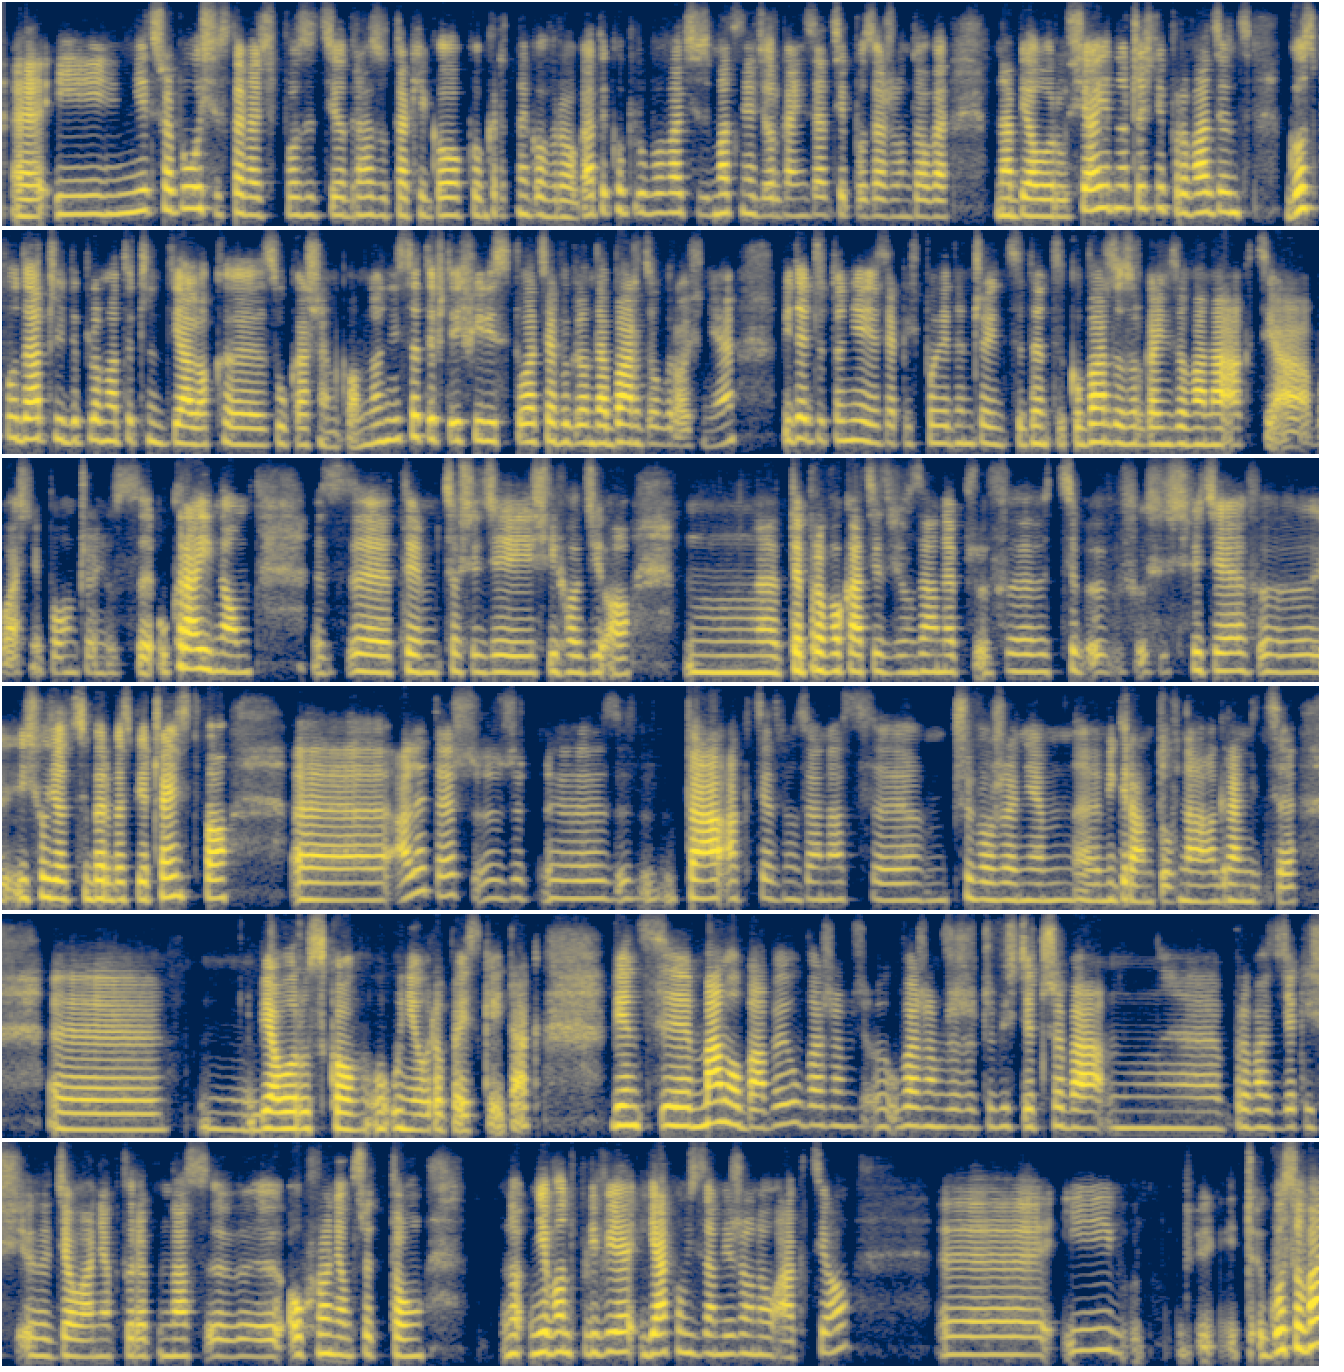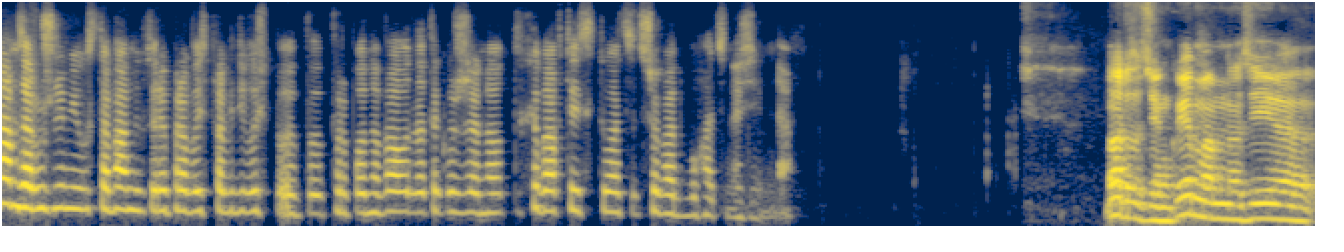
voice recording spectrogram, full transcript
e, i nie trzeba było się stawiać w pozycji od razu takiego konkretnego wroga, tylko próbować wzmacniać organizacje pozarządowe na Białorusi, a jednocześnie prowadząc gospodarczy i dyplomatyczny dialog e, z Łukaszenką. No niestety w tej chwili sytuacja wygląda bardzo groźnie. Widać, że to nie jest jakiś pojedynczy incydent, tylko bardzo zorganizowana akcja właśnie w połączeniu z Ukrainą, z tym, co się dzieje, jeśli chodzi o mm, te prowokacje związane w, w, świecie, jeśli chodzi o cyberbezpieczeństwo. E, ale też że e, ta akcja związana z e, przywożeniem migrantów na granicę białoruską Unii Europejskiej, tak? Więc mam obawy, uważam, uważam, że rzeczywiście trzeba prowadzić jakieś działania, które nas ochronią przed tą no, niewątpliwie jakąś zamierzoną akcją. I głosowałam za różnymi ustawami, które Prawo i Sprawiedliwość proponowało, dlatego że no, chyba w tej sytuacji trzeba dmuchać na zimne. Bardzo dziękuję. Mam nadzieję,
